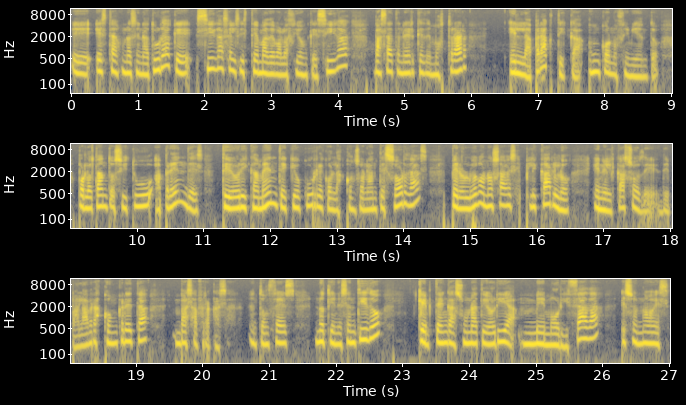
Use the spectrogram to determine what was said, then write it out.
Eh, esta es una asignatura que sigas el sistema de evaluación que sigas, vas a tener que demostrar en la práctica un conocimiento. Por lo tanto, si tú aprendes teóricamente qué ocurre con las consonantes sordas, pero luego no sabes explicarlo en el caso de, palabras concretas, vas a fracasar. Entonces, no tiene sentido que tengas una teoría memorizada, eso no es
